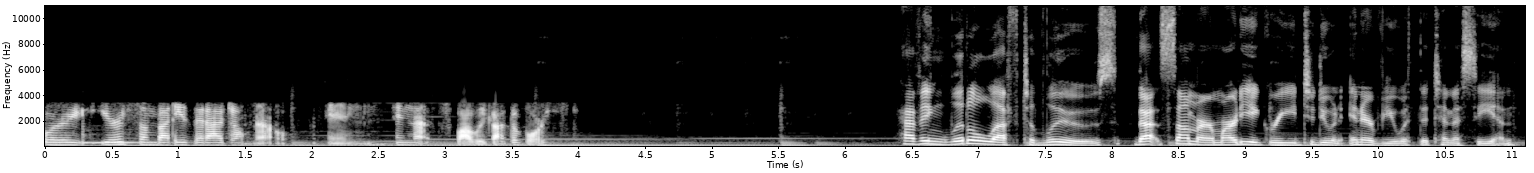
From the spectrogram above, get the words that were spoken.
or you're somebody that I don't know, and and that's why we got divorced. Having little left to lose, that summer Marty agreed to do an interview with the Tennessean,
